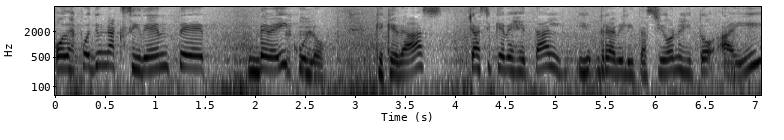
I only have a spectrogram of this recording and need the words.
o después de un accidente de vehículo que quedas casi que vegetal y rehabilitaciones y todo ahí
